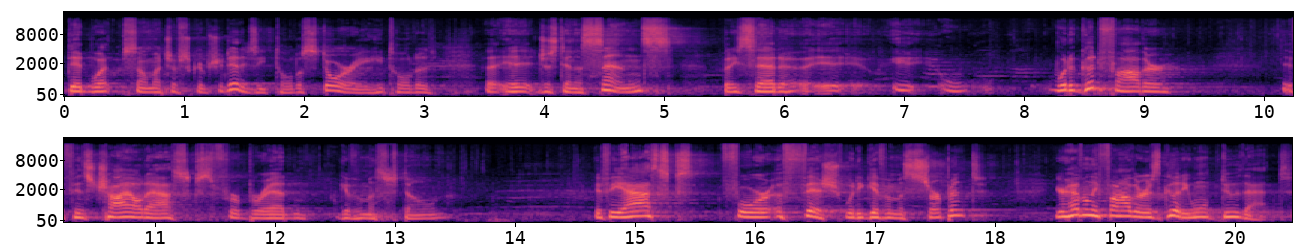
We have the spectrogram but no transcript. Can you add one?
did what so much of Scripture did, is he told a story. He told it, uh, it just in a sentence, but he said, uh, Would a good father, if his child asks for bread, give him a stone? If he asks for a fish, would he give him a serpent? Your heavenly Father is good, he won't do that.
